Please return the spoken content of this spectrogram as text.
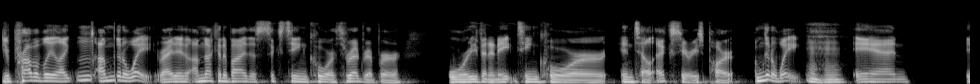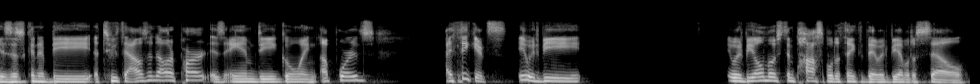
you're probably like, mm, I'm going to wait, right? I'm not going to buy the 16 core Threadripper or even an 18 core Intel X series part. I'm going to wait. Mm-hmm. And is this going to be a $2,000 part? Is AMD going upwards? I think it's it would be it would be almost impossible to think that they would be able to sell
